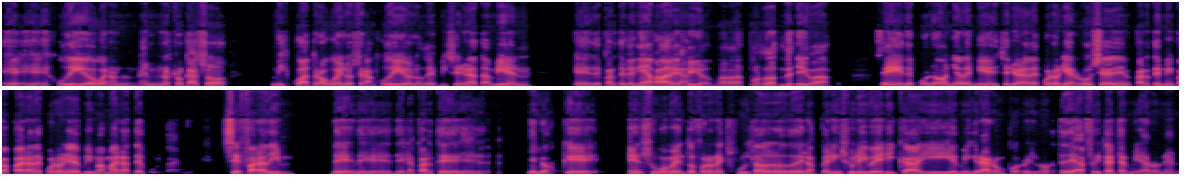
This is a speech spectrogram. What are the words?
eh, eh, es judío. Bueno, en nuestro caso, mis cuatro abuelos eran judíos, los de mi señora también eh, de parte de mi papá. ¿por dónde iba? Sí, de Polonia, de mi señora de Polonia y Rusia, de parte de mi papá era de Polonia, de mi mamá era de Bulgaria, Sefaradim, de, de, de la parte de, los que en su momento fueron expulsados de la península ibérica y emigraron por el norte de África y terminaron en...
